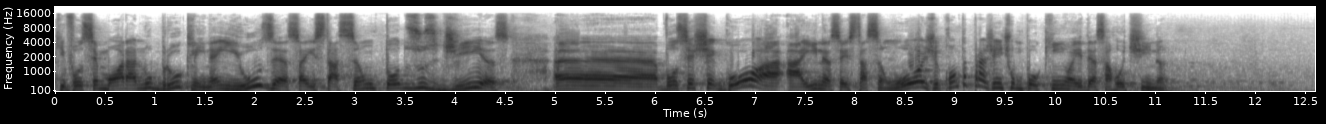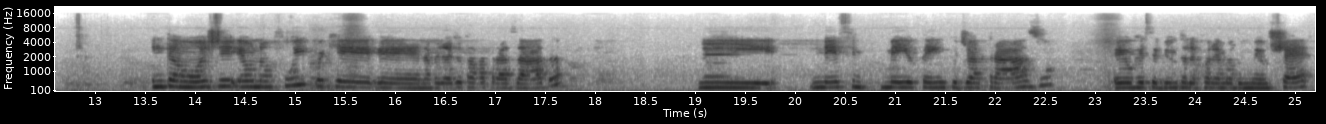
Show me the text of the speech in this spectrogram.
que você mora no Brooklyn, né? E usa essa estação todos os dias. É, você chegou a, a ir nessa estação hoje? Conta pra gente um pouquinho aí dessa rotina. Então, hoje eu não fui porque, é, na verdade, eu estava atrasada. E nesse meio tempo de atraso, eu recebi um telefonema do meu chefe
